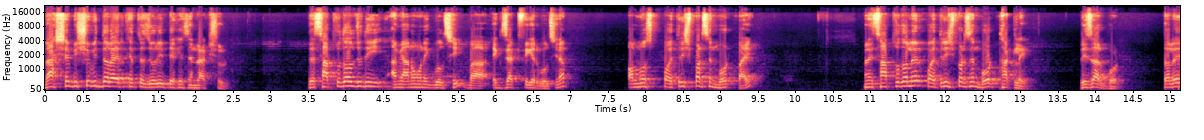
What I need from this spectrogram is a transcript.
রাজশাহী বিশ্ববিদ্যালয়ের ক্ষেত্রে জরিপ দেখেছেন রাকসুর যে ছাত্রদল যদি আমি আনুমানিক বলছি বা এক্সাক্ট ফিগার বলছি না অলমোস্ট পঁয়ত্রিশ পার্সেন্ট ভোট পায়। মানে ছাত্রদলের পঁয়ত্রিশ পার্সেন্ট ভোট থাকলে রিজার্ভ ভোট, তাহলে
